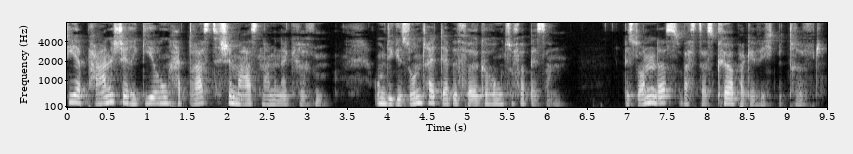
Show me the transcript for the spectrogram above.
Die japanische Regierung hat drastische Maßnahmen ergriffen, um die Gesundheit der Bevölkerung zu verbessern, besonders was das Körpergewicht betrifft.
